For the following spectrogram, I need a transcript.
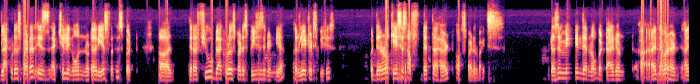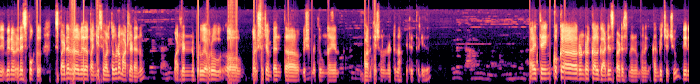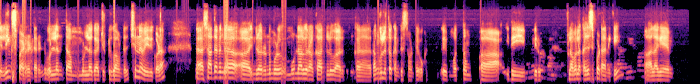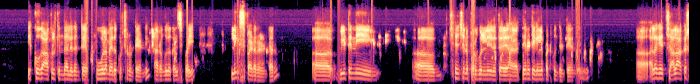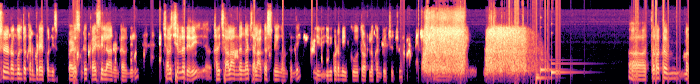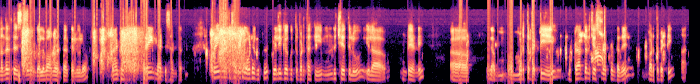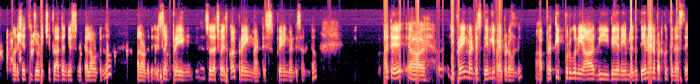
black widow spider is actually known notorious for this but uh, there are few black widow spider species in india related species but there are no cases of death i heard of spider bites Doesn't mean there no but I don't I never heard I spoke spider మీద పనిచేసే వాళ్ళతో కూడా మాట్లాడాను. మాట్లాడినప్పుడు ఎవరు మనుషులు చంపేంత విషయం అయితే ఉన్నాయి భారతదేశంలో ఉన్నట్టు నాకైతే తెలియదు అయితే ఇంకొక రెండు రకాల గార్డెన్ స్పైడర్స్ మీరు మనకి కనిపించవచ్చు దీన్ని లింక్ స్పైడర్ అంటారండి. ఒళ్ళంతా ముళ్ళగా జుట్టుగా ఉంటుంది. చిన్నవి ఇది కూడా. సాధారణంగా ఇందులో రెండు మూడు మూడు నాలుగు రకాలు రంగులతో కనిపిస్తూ ఉంటాయి. ఒక మొత్తం ఆ, ఇది మీరు ఫ్లవర్లో కలిసిపోవడానికి అలాగే ఎక్కువగా ఆకుల కింద లేదంటే పువ్వుల మీద కూర్చొని ఉంటాయండి. ఆ రంగుతో కలిసిపోయి లింక్ స్పైడర్ అని అంటారు. ఆ, వీటిని ఆ, చిన్న చిన్న పురుగుల్ని లేకపోతే తేనెటీగల్ని పట్టుకుని తింటాయండి. అలాగే చాలా ఆకర్షణ రంగులతో కనపడే కొన్ని స్పైడర్స్ ఉంటాయి. క్రైసిలా అని అంటాం దీన్ని. చాలా చిన్నది ఇది కానీ చాలా అందంగా చాలా ఆకర్షణీయంగా ఉంటుంది. ఇది కూడా మీకు తోటలో కనిపించవచ్చు ఆ, తర్వాత మనందరికీ తెలిసింది మన గొల్లబాబు అంటారు తెలుగులో. మ్యాంటిస్ ప్రేయింగ్ మ్యాంటిస్ అంటారు. ప్రేయింగ్ మ్యాంటిస్ అనేది ఒకటే గుర్తు తేలిగ్గా గుర్తుపడతాకి ముందు చేతులు ఇలా ఉంటాయండి. ఇలా ముడత పెట్టి ప్రార్థన చేస్తున్నట్టు ఉంటుంది మడత పెట్టి. మన చేతులు జోడించి ప్రార్థన చేస్తున్నట్టు ఎలా ఉంటుందో అలా ఉంటుంది it's like praying so that's why call praying mantis praying mantis అని అంటాం. అయితే ఈ ప్రేయింగ్ మ్యాంటిస్ దేనికి భయపడవండి? ఆ ప్రతి పురుగుని అది ఇది అని ఏం లేదు. దేన్నైనా పట్టుకుని తినేస్తే.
